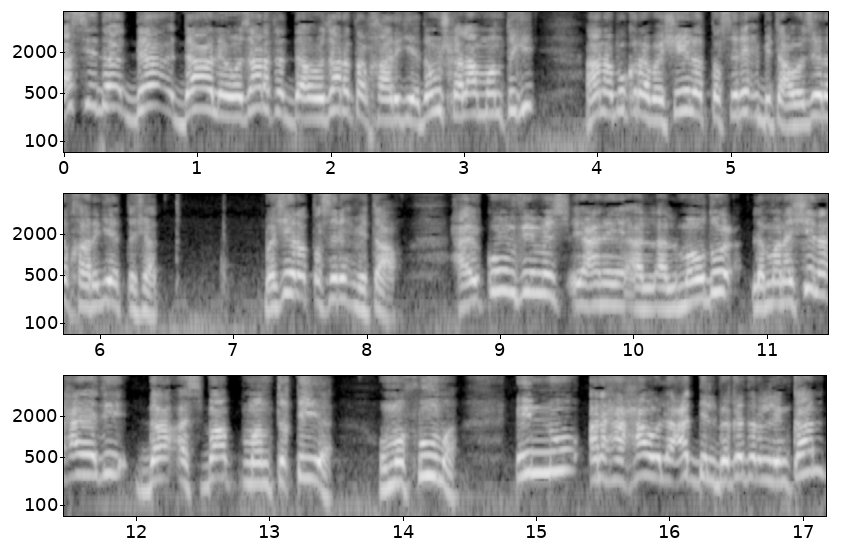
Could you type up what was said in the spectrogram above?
هسه ده ده ده لوزارة الد- وزارة الخارجية. ده مش كلام منطقي. أنا بكرة بشيل التصريح بتاع وزير الخارجية التشاد بشيل التصريح بتاعه. حيكون في مس يعني ال- الموضوع لما نشيل الحاجة دي ده أسباب منطقية ومفهومة. إنه أنا هحاول أعدل بقدر الإمكان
